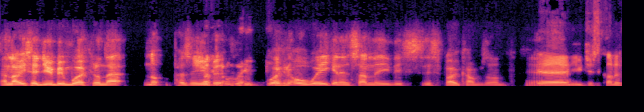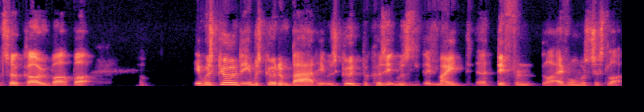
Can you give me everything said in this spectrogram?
And like you said, you've been working on that, not personally, you've Working been all week. working all week, and then suddenly this this boat comes on. yeah. and you just kind of took over. But it was good. It was good and bad. It was good because it was it made a different. Like everyone was just like,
